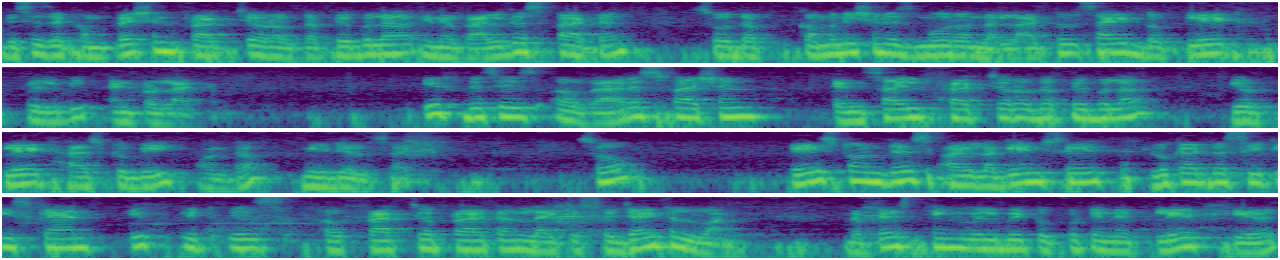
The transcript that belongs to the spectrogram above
this is a compression fracture of the fibula in a valgus pattern. So the combination is more on the lateral side, the plate will be anterolateral. If this is a varus fashion tensile fracture of the fibula, your plate has to be on the medial side. So based on this, I will again say, look at the CT scan. If it is a fracture pattern like a sagittal one, the best thing will be to put in a plate here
